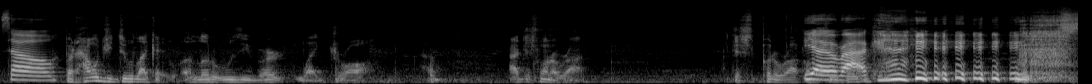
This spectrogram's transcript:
So, But how would you do like a, a little Uzi Vert like draw? How- I just want to rock. Just put a rock. On yeah, a rock.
